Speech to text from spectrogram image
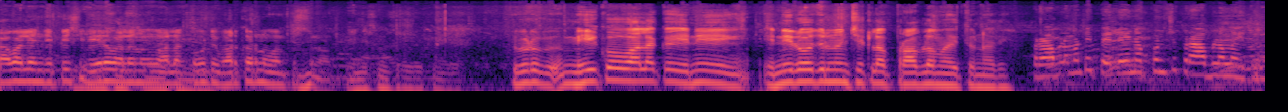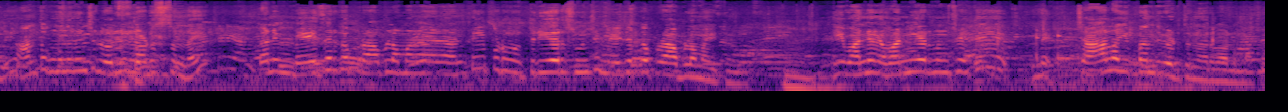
కావాలి అని చెప్పేసి వేరే వాళ్ళను వాళ్ళ తోటి వర్కర్ను పంపిస్తున్నాడు. ఇప్పుడు మీకు వాళ్ళకి ఎన్ని ఎన్ని రోజుల నుంచి ఇట్లా ప్రాబ్లం అవుతున్నది? ప్రాబ్లం అంటే పెళ్ళైనప్పటి నుంచి ప్రాబ్లం అవుతుంది. అంతకు ముందు నుంచి లొల్లి నడుస్తున్నాయి. కానీ మేజర్గా ప్రాబ్లం అనేది అంటే ఇప్పుడు త్రీ ఇయర్స్ నుంచి మేజర్గా ప్రాబ్లం అవుతుంది. ఈ వన్ ఇయర్ వన్ ఇయర్ నుంచి అయితే చాలా ఇబ్బంది పెడుతున్నారు వాళ్ళు మాకు.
